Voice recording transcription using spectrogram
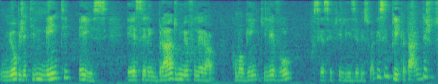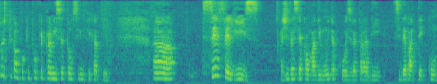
o meu objetivo em mente é esse, é ser lembrado no meu funeral como alguém que levou você a ser feliz e abençoado. Isso implica, tá? Deixa eu só explicar um pouquinho porque para mim isso é tão significativo. Ah, ser feliz a gente vai se acalmar de muita coisa vai parar de se debater com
